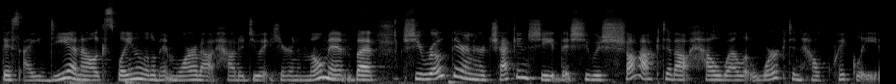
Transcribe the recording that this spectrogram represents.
this idea and I'll explain a little bit more about how to do it here in a moment, but she wrote there in her check-in sheet that she was shocked about how well it worked and how quickly.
